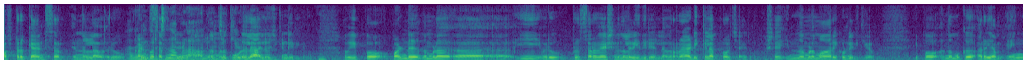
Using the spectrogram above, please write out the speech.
ആഫ്റ്റർ ക്യാൻസർ എന്നുള്ള ഒരു കൺസെപ്റ്റ് നമ്മൾ കൂടുതൽ ആലോചിക്കേണ്ടിയിരിക്കുന്നു. അപ്പോൾ ഇപ്പോൾ പണ്ട് നമ്മൾ ഈ ഒരു പ്രിസർവേഷൻ എന്നുള്ള രീതിയിലല്ല ഒരു റാഡിക്കൽ അപ്രോച്ച് ആയിരുന്നു. പക്ഷേ ഇന്ന് നമ്മൾ മാറിക്കൊണ്ടിരിക്കുകയാണ്. ഇപ്പോൾ നമുക്ക് അറിയാം യങ്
